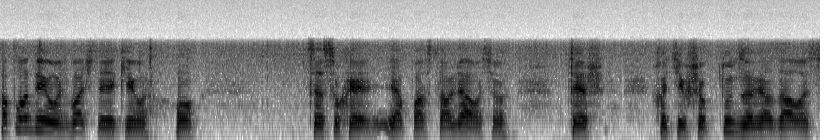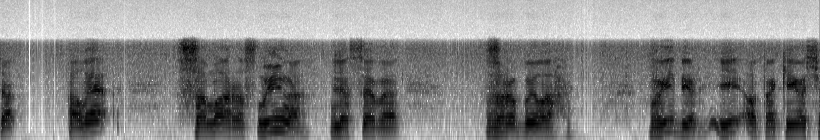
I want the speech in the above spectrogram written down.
А плоди, ось бачите, які о це сухе я поставляв, ось о. теж хотів, щоб тут зав'язалося, але сама рослина для себе зробила вибір і отакий ось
